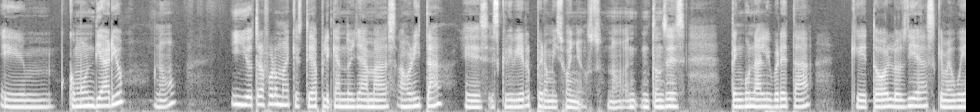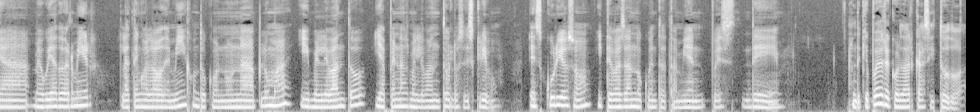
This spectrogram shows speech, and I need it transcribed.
em, como un diario, ¿no? Y otra forma que estoy aplicando ya más ahorita es escribir, pero mis sueños, ¿no? Entonces tengo una libreta que todos los días que me voy a, me voy a dormir, la tengo al lado de mí junto con una pluma y me levanto y apenas me levanto los escribo. Es curioso y te vas dando cuenta también pues de de que puedes recordar casi todo.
